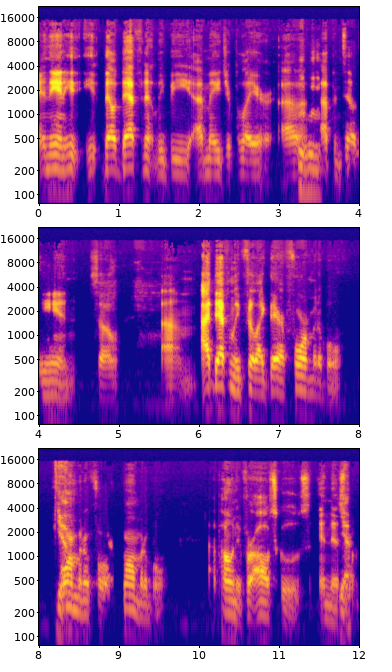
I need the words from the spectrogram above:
and then he, he, they'll definitely be a major player uh, mm-hmm. up until the end. So um, I definitely feel like they're a formidable, yeah. formidable, formidable opponent for all schools in this yeah. one.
